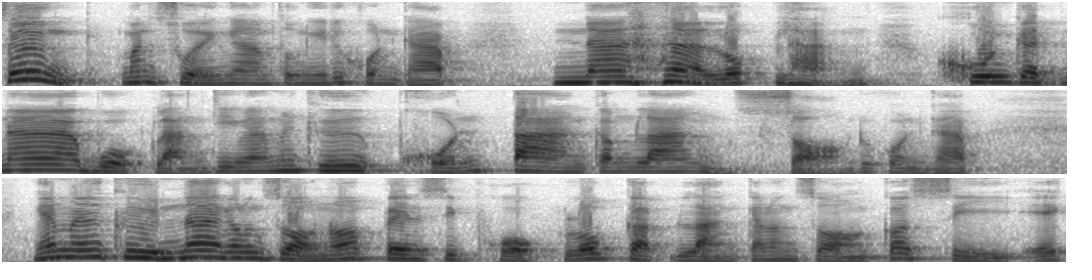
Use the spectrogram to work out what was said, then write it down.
ซึ่งมันสวยงามตรงนี้ทุกคนครับ หน้าลบหลัง คูณกับหน้าบวกหลังจริงไหมมันคือผลต่างกำลัง 2 ทุกคนครับ งั้นมันก็คือหน้ากำลังสองเนาะเป็น 16 ลบกับหลังกำลังสองก็ 4x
